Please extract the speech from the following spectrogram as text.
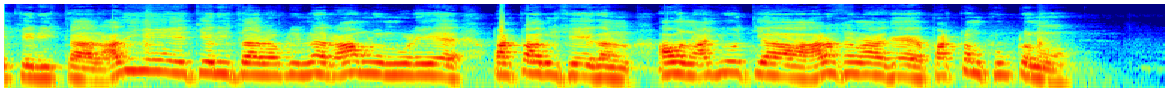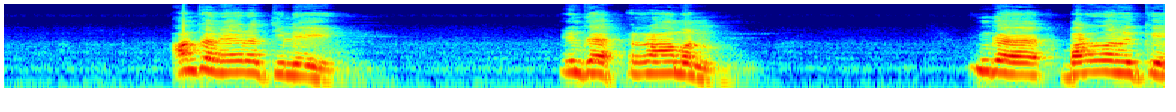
எச்சரித்தார். அது ஏன் எச்சரித்தார் அப்படின்னா ராமனுடைய பட்டாபிஷேகன் அவன் அயோத்தியா அரசனாக பட்டம் சூட்டணும். அந்த நேரத்திலே இந்த ராமன் இந்த பரதனுக்கு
